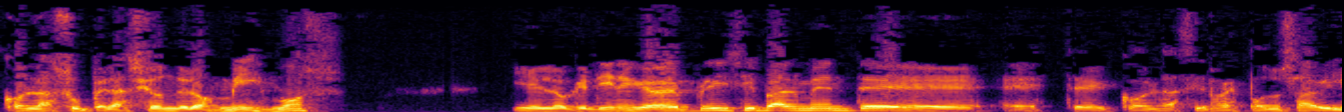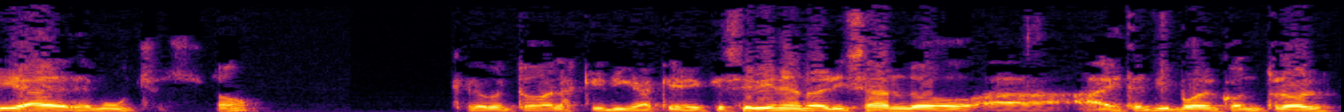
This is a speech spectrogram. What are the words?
con la superación de los mismos y en lo que tiene que ver principalmente este, con las irresponsabilidades de muchos, ¿no? Creo que todas las críticas que, que se vienen realizando a, este tipo de control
